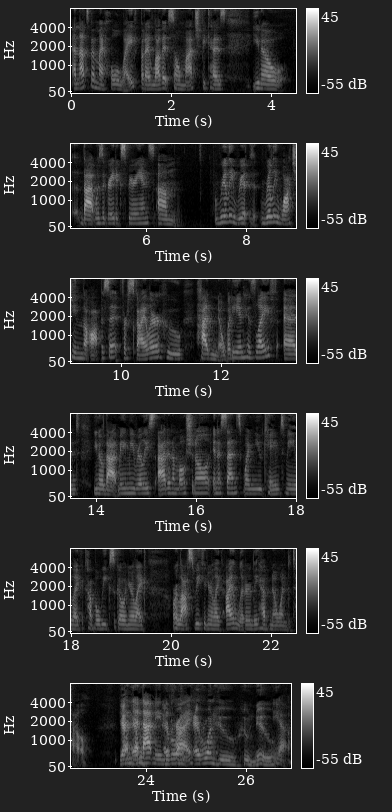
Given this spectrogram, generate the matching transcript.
And that's been my whole life, but I love it so much because, you know, that was a great experience. Um, really, re- really watching the opposite for Skylar, who had nobody in his life. And, you know, that made me really sad and emotional in a sense when you came to me like a couple weeks ago and you're like, or last week, and you're like, I literally have no one to tell. Yeah. And, everyone, and that made me everyone, cry. Everyone who, who knew. Yeah.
